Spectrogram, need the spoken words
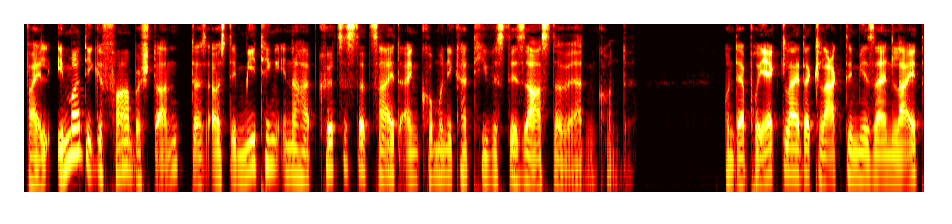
weil immer die Gefahr bestand, dass aus dem Meeting innerhalb kürzester Zeit ein kommunikatives Desaster werden konnte. Und der Projektleiter klagte mir sein Leid,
